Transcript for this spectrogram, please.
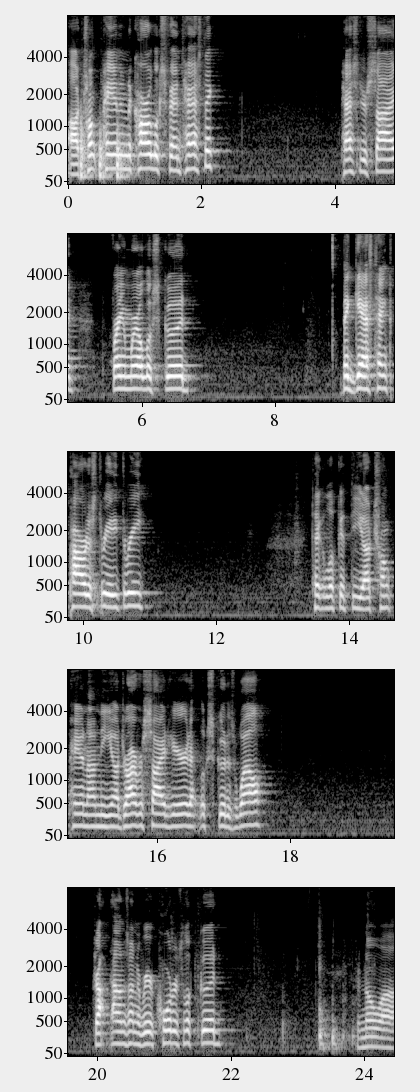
Uh, trunk pan in the car looks fantastic. Passenger side, frame rail looks good. Big gas tank to power this 383. Take a look at the uh, trunk pan on the uh, driver's side here. That looks good as well. Drop downs on the rear quarters look good. There's no uh,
